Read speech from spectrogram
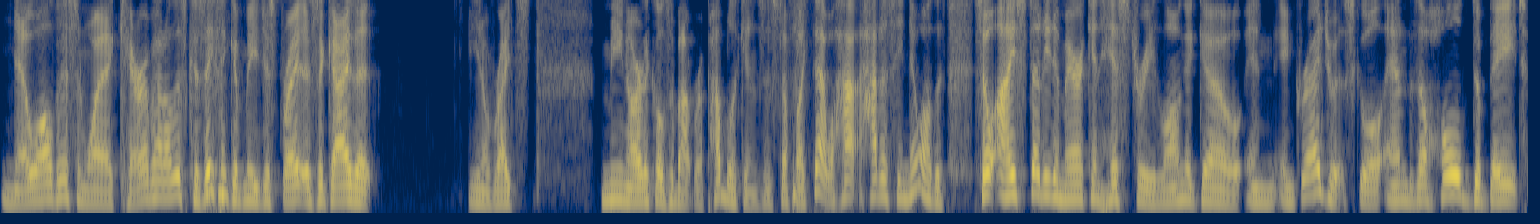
know all this and why I care about all this, because they think of me just right as a guy that, you know, writes mean articles about Republicans and stuff like that. Well, how, how does he know all this? So I studied American history long ago in, in graduate school, and the whole debate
